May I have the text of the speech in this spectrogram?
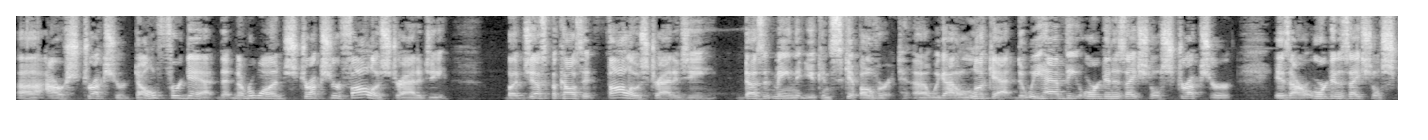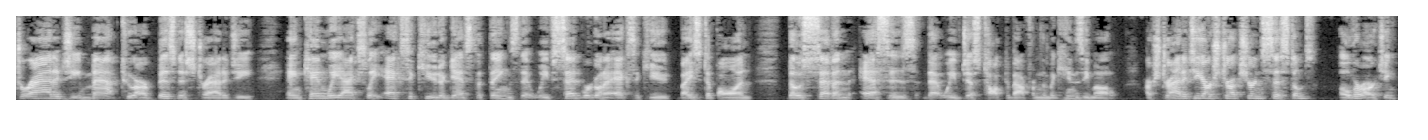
uh, our structure. Don't forget that number one, structure follows strategy, but just because it follows strategy doesn't mean that you can skip over it. Uh, we got to look at do we have the organizational structure? Is our organizational strategy mapped to our business strategy? And can we actually execute against the things that we've said we're going to execute based upon those seven S's that we've just talked about from the McKinsey model? Our strategy, our structure and systems, overarching,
